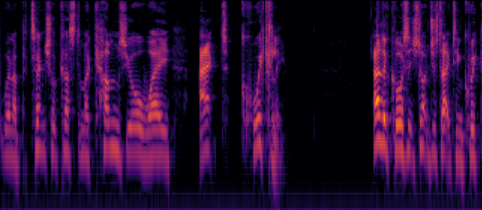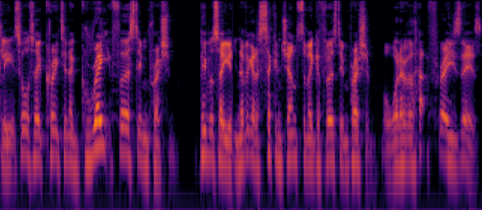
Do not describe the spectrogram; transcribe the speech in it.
when a potential customer comes your way, act quickly. And of course, it's not just acting quickly; it's also creating a great first impression people say you never get a second chance to make a first impression, or whatever that phrase is.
